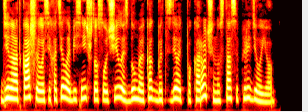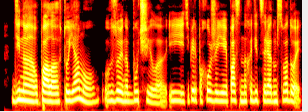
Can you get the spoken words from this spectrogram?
Дина откашлялась и хотела объяснить, что случилось, думая, как бы это сделать покороче, но Стас опередил ее. Дина упала в ту яму, в Зоина бучила, и теперь, похоже, ей опасно находиться рядом с водой.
